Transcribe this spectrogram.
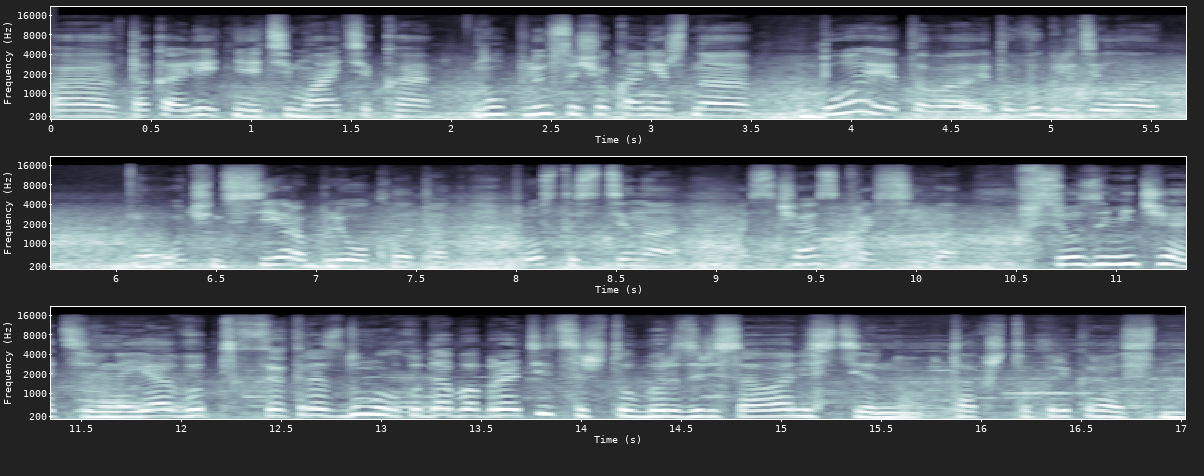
э, такая летняя тематика. Ну, плюс еще, конечно, до этого это выглядело ну, очень серо, блекло так, просто стена. А сейчас красиво. Все замечательно. Я вот как раз думала, куда бы обратиться, чтобы разрисовали стену. Так что прекрасно.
